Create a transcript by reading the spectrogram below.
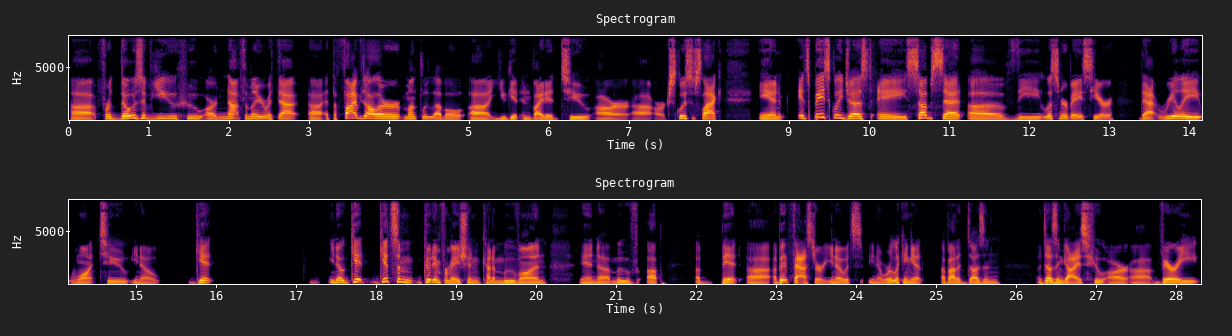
Uh, for those of you who are not familiar with that, uh, at the five dollar monthly level, uh, you get invited to our uh, our exclusive Slack, and it's basically just a subset of the listener base here that really want to, you know, get you know get get some good information, kind of move on and uh, move up a bit uh, a bit faster. You know, it's you know we're looking at about a dozen a dozen guys who are uh, very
